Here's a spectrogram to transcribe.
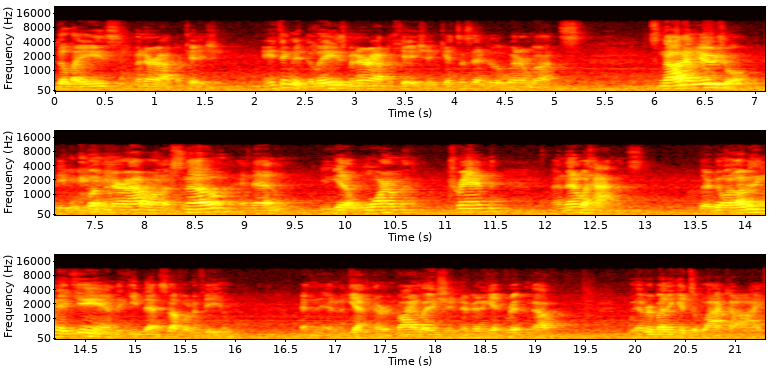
delays manure application. Anything that delays manure application gets us into the winter months. It's not unusual. People put manure out on the snow and then you get a warm trend and then what happens? They're doing everything they can to keep that stuff on the field. And, and again, they're in violation, they're gonna get written up. Everybody gets a black eye.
